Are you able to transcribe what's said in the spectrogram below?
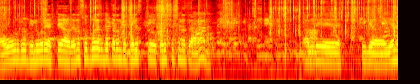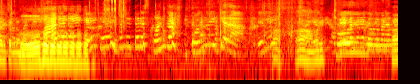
ಅವ್ರದ್ದು ಡೆಲಿವರಿ ಅಷ್ಟೇ ಅವ್ರೇನೋ ಸೂಪರ್ವೈಸ್ ಬರ್ತಾರಂತ ಪೊಲೀಸ್ ಪೊಲೀಸ್ ಸ್ಟೇಷನ್ ಹತ್ರ? ಅಲ್ಲಿ ಈಗ ಏನ್ ಹೇಳ್ತಾರೆ ನಾವು ಹಾ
